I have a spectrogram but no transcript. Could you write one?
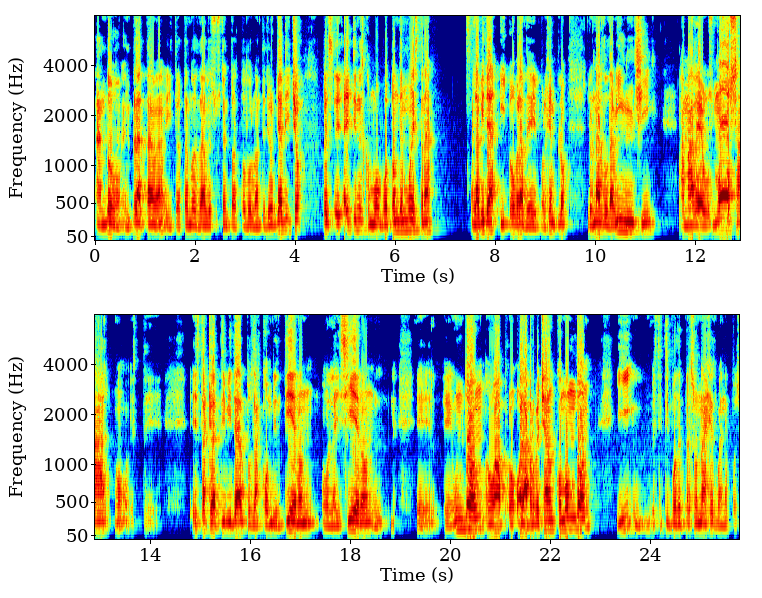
Ando en plata y tratando de darle sustento a todo lo anterior ya dicho, pues eh, ahí tienes como botón de muestra la vida y obra de, por ejemplo, Leonardo da Vinci, Amadeus Mozart, ¿no? Este, esta creatividad pues la convirtieron o la hicieron eh, eh, un don o, o, la aprovecharon como un don y este tipo de personajes, bueno, pues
